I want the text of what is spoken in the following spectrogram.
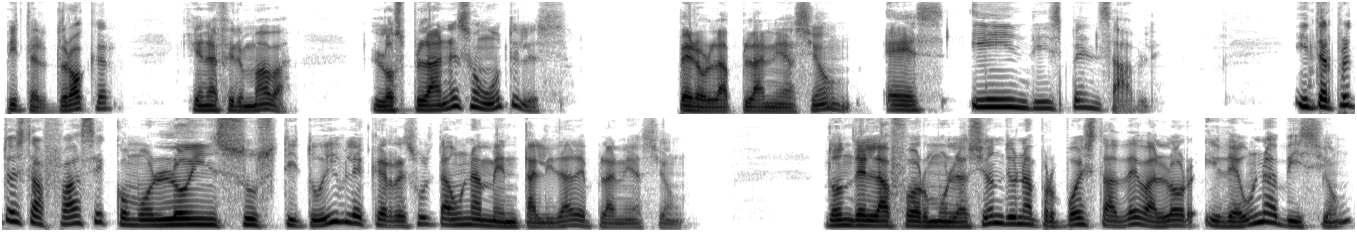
Peter Drucker, quien afirmaba, los planes son útiles, pero la planeación es indispensable. Interpreto esta frase como lo insustituible que resulta una mentalidad de planeación, donde la formulación de una propuesta de valor y de una visión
